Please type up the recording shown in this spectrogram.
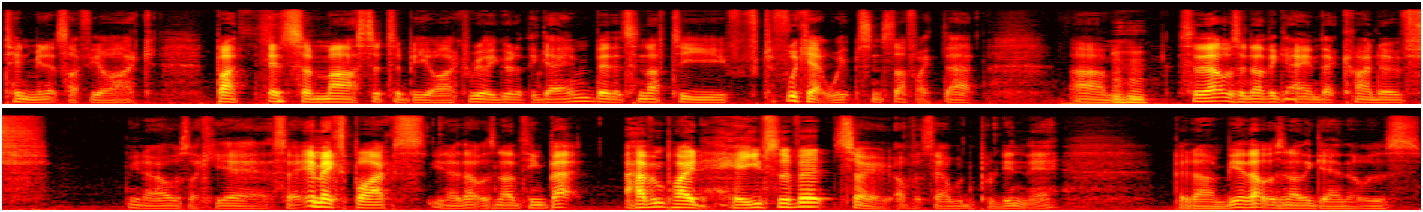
10 minutes I feel like but it's a master to be like really good at the game but it's enough to you to flick out whips and stuff like that um, so that was another game that kind of you know I was like yeah so MX bikes you know that was another thing but I haven't played heaps of it so obviously I wouldn't put it in there but um, yeah that was another game that was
